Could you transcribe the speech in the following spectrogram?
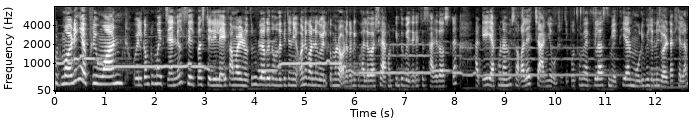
Good morning everyone welcome to my channel Shilpa's tele life আমার এই নতুন ব্লগে তোমাদেরকে জানিয়ে অনেক অনেক ওয়েলকাম আর অনেক অনেক ভালোবাসা। এখন কিন্তু বেজে গেছে সাড়ে দশটা। আর এই এখন আমি সকালে চা নিয়ে বসেছি। প্রথমে এক গ্লাস মেথি আর মুড়ি ভেজনে জলটা খেলাম।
